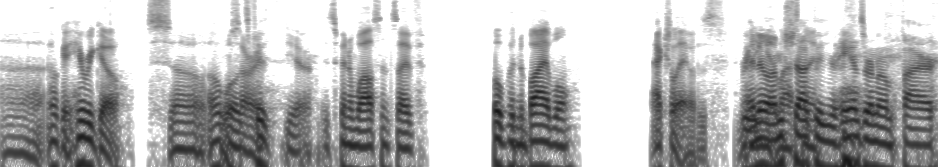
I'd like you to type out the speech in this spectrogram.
Uh, okay, here we go. So, oh, Well, it's sorry, fifth, yeah. it's been a while since I've opened the Bible. Actually, I was. I know. I'm shocked night. that your hands aren't on fire.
